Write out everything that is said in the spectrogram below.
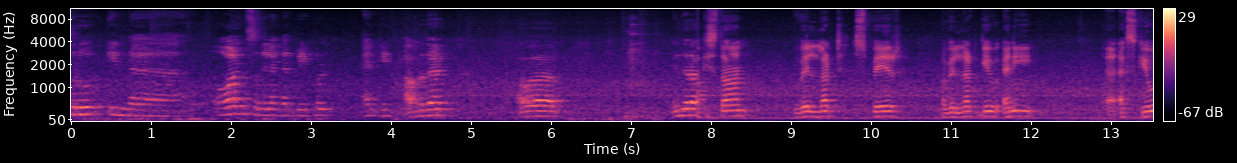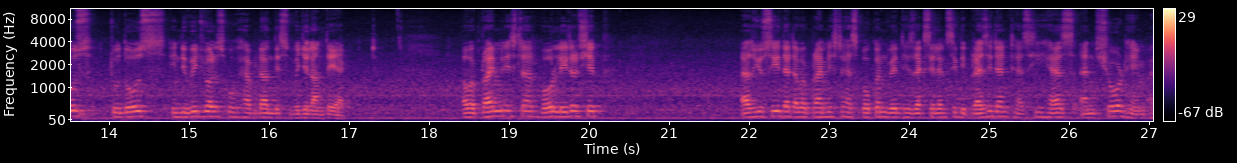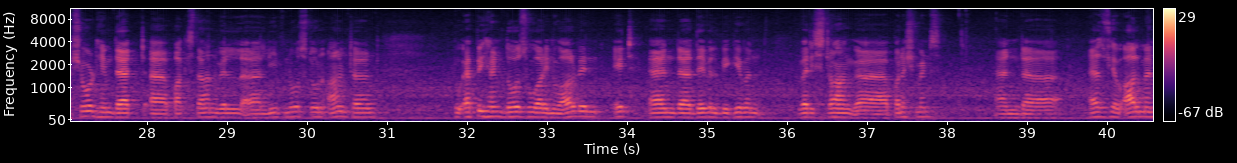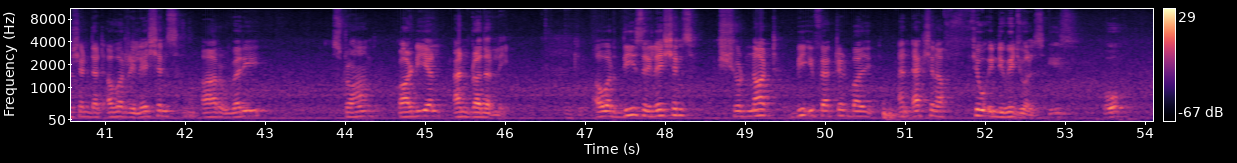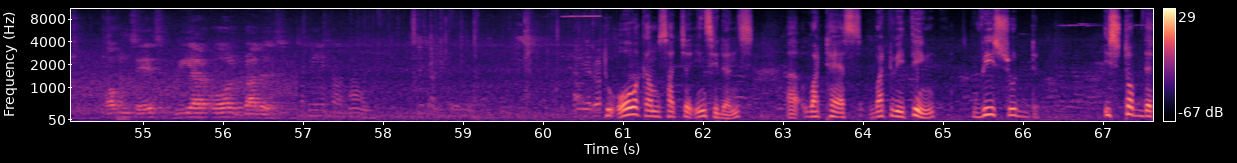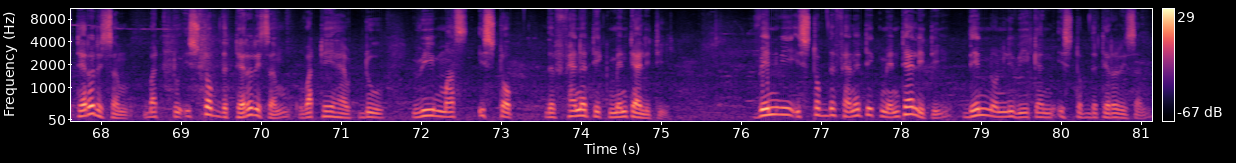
through in uh, all Sri Lankan people and in After that, our Indira Pakistan will not spare, will not give any uh, excuse to those individuals who have done this vigilante act. Our Prime Minister, whole leadership, as you see that our Prime Minister has spoken with His Excellency the President, as he has assured him, assured him that uh, Pakistan will uh, leave no stone unturned to apprehend those who are involved in it, and uh, they will be given very strong uh, punishments. And uh, as you have all mentioned, that our relations are very strong, cordial, and brotherly. Our these relations should not be affected by an action of few individuals. His Pope often says, we are all brothers. to overcome such incidents, uh, what has what we think we should stop the terrorism. But to stop the terrorism, what we have to do, we must stop the fanatic mentality. When we stop the fanatic mentality, then only we can stop the terrorism.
